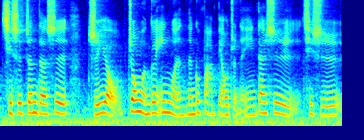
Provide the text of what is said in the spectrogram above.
其实真的是。只有中文跟英文能够发标准的音，但是其实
